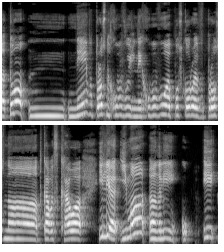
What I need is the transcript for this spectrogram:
А то не е въпрос на хубаво или не хубаво, а по-скоро е въпрос на такава скала. Или има, а, нали, и,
